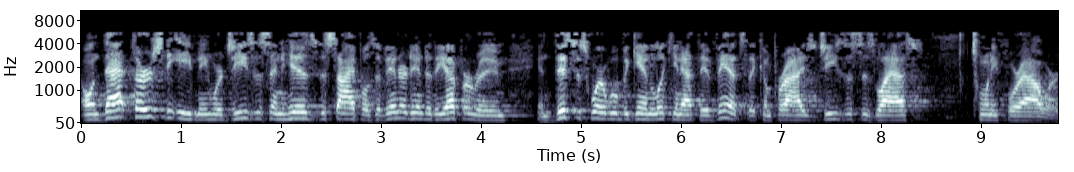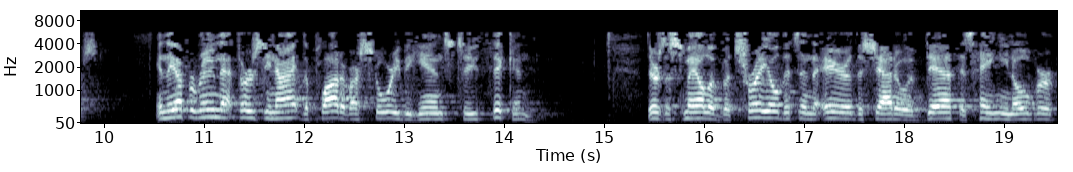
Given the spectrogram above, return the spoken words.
on that Thursday evening where Jesus and his disciples have entered into the upper room. And this is where we'll begin looking at the events that comprise Jesus' last 24 hours. In the upper room that Thursday night, the plot of our story begins to thicken. There's a smell of betrayal that's in the air. The shadow of death is hanging over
